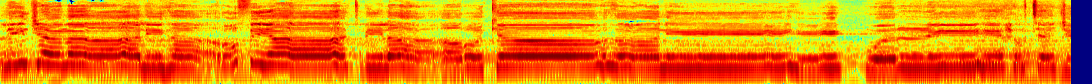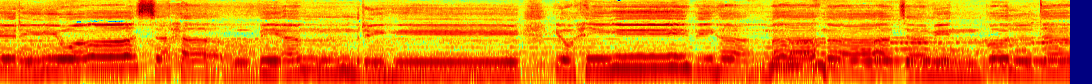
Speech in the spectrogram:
لجمالها رفعت بلا أركان. والريح تجري والسحاب بأمره يحيي بها ما مات من بلدان.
